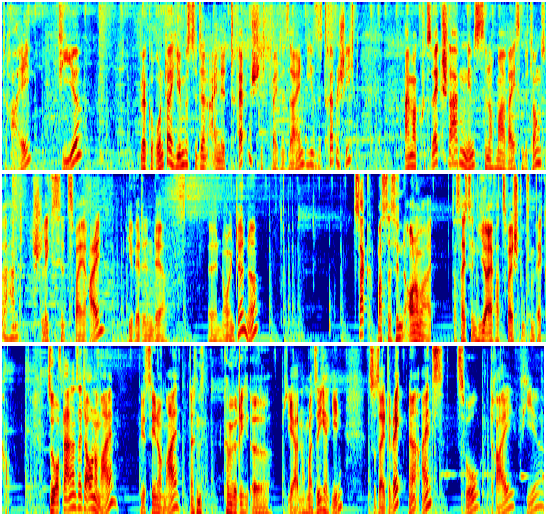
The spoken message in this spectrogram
3, 4 Blöcke runter. Hier müsste dann eine Treppenschicht bei dir sein. Diese Treppenschicht einmal kurz wegschlagen, nimmst du nochmal weißen Beton zur Hand, schlägst hier zwei rein. Hier wäre dann der äh, neunte, ne? Zack, machst das hinten auch nochmal. Das heißt dann hier einfach zwei Stufen weghauen. So, auf der anderen Seite auch nochmal. Wir sehen nochmal. Dann können wir äh, ja nochmal sicher gehen. Zur Seite weg, ne? Eins, zwei, drei, vier,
